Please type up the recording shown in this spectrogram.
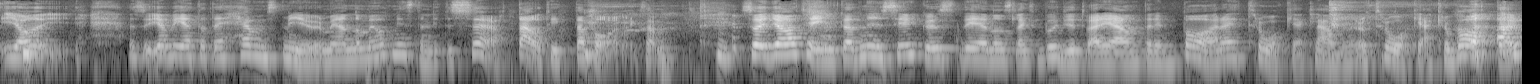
Jag, alltså, jag vet att det är hemskt med djur, men de är åtminstone lite söta att titta på. Liksom. Så jag tänkte att nycirkus det är någon slags budgetvariant där det bara är tråkiga clowner och tråkiga akrobater.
